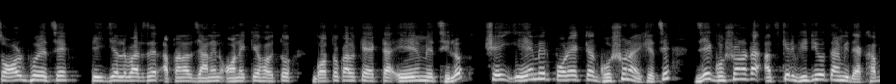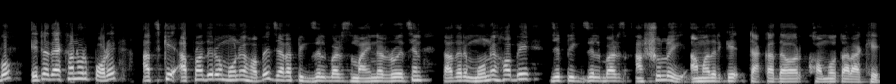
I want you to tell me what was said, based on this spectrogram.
সলভ হয়েছে পিকজেলবার্সের আপনারা জানেন, অনেকে হয়তো গতকালকে একটা এএমএ ছিল। সেই এএম এর পরে একটা ঘোষণা এসেছে। যে ঘোষণাটা আজকের ভিডিওতে আমি দেখাবো। এটা দেখানোর পরে আজকে আপনাদেরও মনে হবে, যারা পিক্সেলবার্স মাইনার রয়েছেন, তাদের মনে হবে যে পিক্সেলবার্স আসলেই আমাদেরকে টাকা দেওয়ার ক্ষমতা রাখে।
